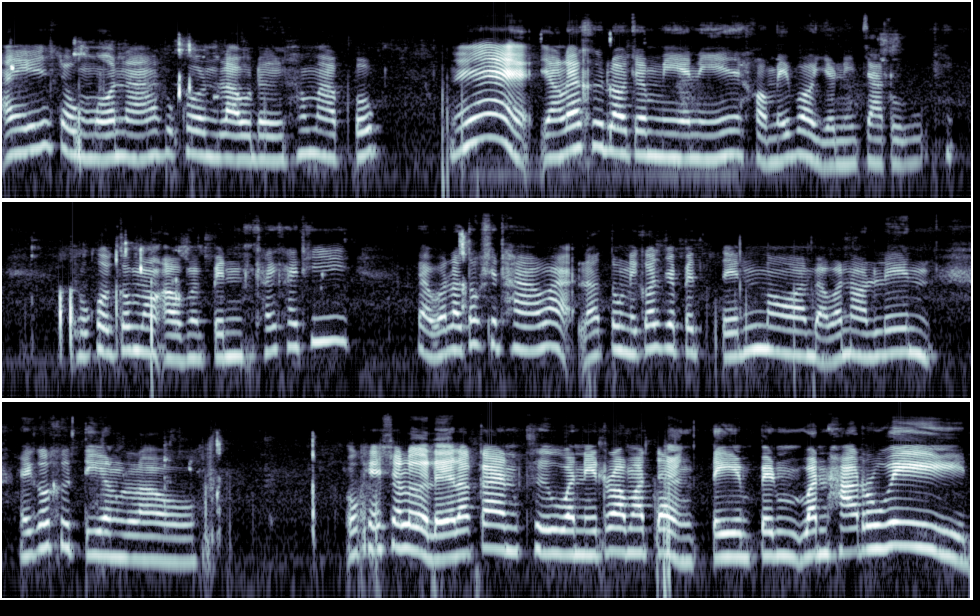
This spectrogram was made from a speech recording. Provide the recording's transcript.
อันนี้สมมตินะ ทุกคนเราเดินเข้ามาปุ๊บ นี่ อย่างแรกคือเราจะมีอันนี้ขอไม่บอกอย่างนี้จะรู้ ทุกคนก็มองเอามันเป็นคล้ายๆที่ แบบว่าเราต้องใช้เท้าอะแล้วตรงนี้ก็จะเป็นเต็นท์นอนแบบว่านอนเล่นอันนี้ก็คือเตียงเรา โอเคเฉลยเลยแล้วกัน คือวันนี้เรามาแต่งธีมเป็นวันฮาโลวีน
